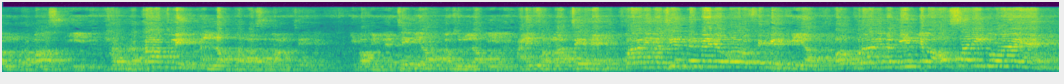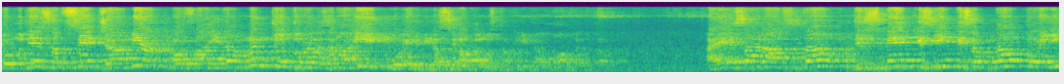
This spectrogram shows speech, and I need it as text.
इमाम रबास की हर रकात में अल्लाह ताला मांगते हैं। इमाम इब्न तैमिया अब्दुल्लाह आई फरमाते हैं, कुरान मजीद में मैंने और फ़िक्र किया और कुरान मजीद में बहुत सारी दुआएँ हैं तो मुझे सबसे जामिया और फ़ायदा मंद जो दुआ नज़र आई, वो एक इहदिनस सिरातल मुस्तकीम है, अल्लाह ऐसा रास्ता जिसमें किसी किस्म का कोई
